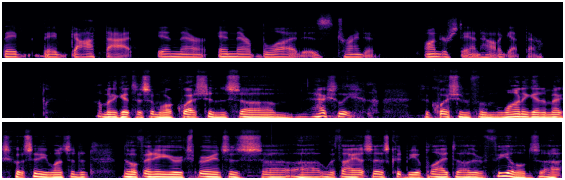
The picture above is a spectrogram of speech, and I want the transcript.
they've they've got that in their in their blood is trying to understand how to get there. I'm going to get to some more questions. Um, actually, the question from Juan again in Mexico City he wants to know if any of your experiences uh, uh, with ISS could be applied to other fields. Uh,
